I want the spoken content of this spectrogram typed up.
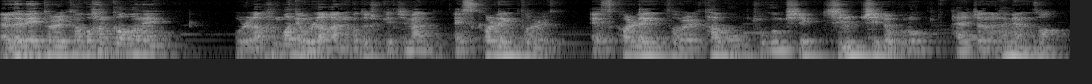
엘리베이터를 타고 한꺼번에 올라 한 번에 올라가는 것도 좋겠지만 에스컬레이터를 에스컬레이터를 타고 조금씩 진취적으로 발전을 하면서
